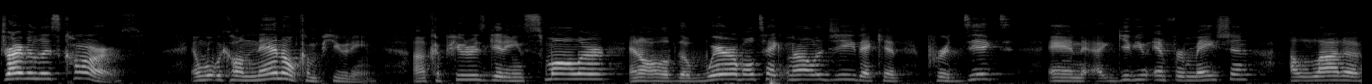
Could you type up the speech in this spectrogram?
driverless cars, and what we call nano computing. Uh, computers getting smaller, and all of the wearable technology that can predict and uh, give you information. A lot of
